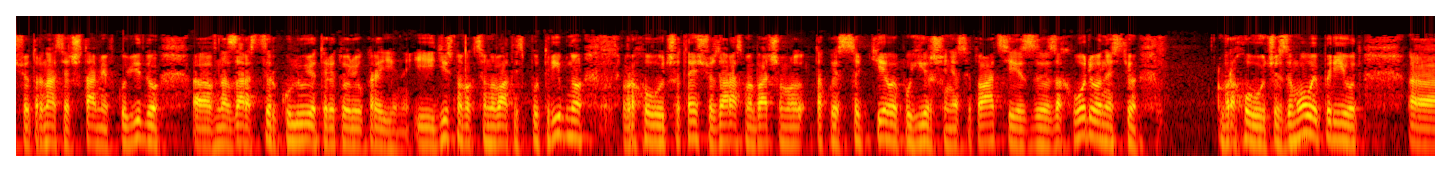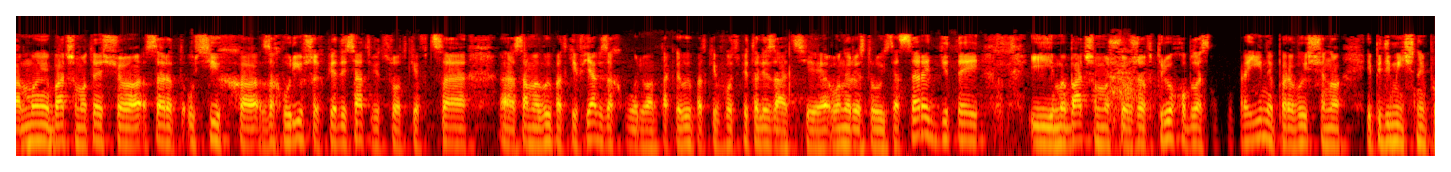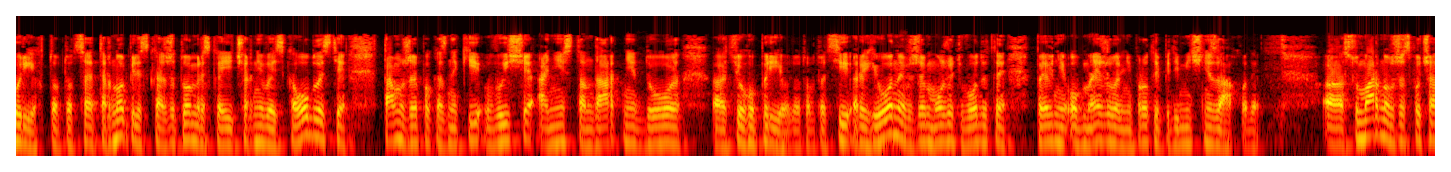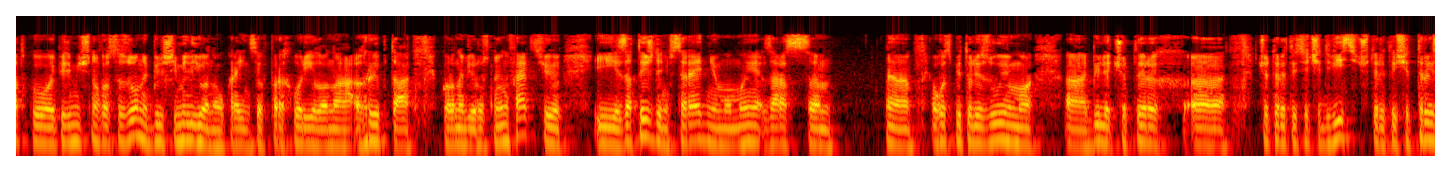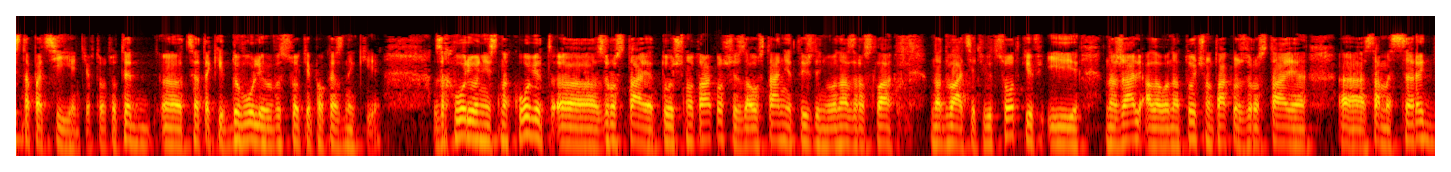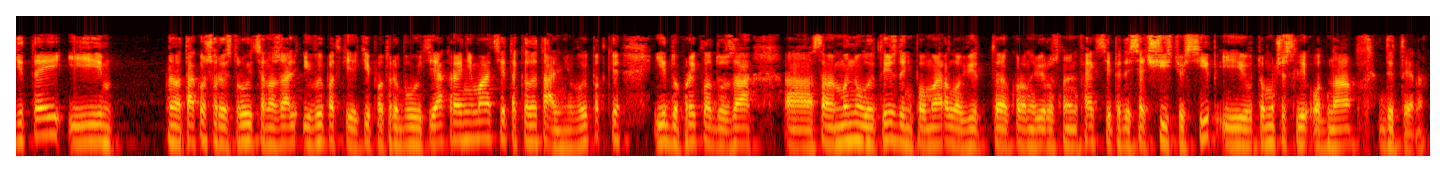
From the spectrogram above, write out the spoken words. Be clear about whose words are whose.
Speaker 1: Що 13 штамів ковіду е, в нас зараз циркулює територію України, і дійсно вакцинуватись потрібно, враховуючи те, що зараз ми бачимо таке суттєве погіршення ситуації з захворюваністю. Враховуючи зимовий період, е, ми бачимо те, що серед усіх е, захворівших 50% це е, саме випадків як захворювань, так і випадків госпіталізації. Вони реєструються серед дітей, і ми бачимо, що вже в трьох областях України перевищено епідемічний поріг. Тобто це Тернопільська, Житомирська і Чернівецька області. Там вже показники вище аніж стандартні до цього періоду. Тобто ці регіони вже можуть вводити певні обмежувальні протиепідемічні заходи. Е, Сумарно вже з початку епідемічного сезону більше мільйона українців перехворіло на грип та коронавірусну інфекцію. І за тиждень в середньому ми зараз. Е, Госпіталізуємо е, біля 4, 4200-4300 пацієнтів. Тобто це, е, це такі доволі високі показники. Захворюваність на ковід е, зростає точно також. І за останній тиждень вона зросла на 20%. І, на жаль, але вона точно також зростає е, саме серед дітей і. Е, Також реєструються, на жаль, і випадки, які потребують як реанімації, так і летальні випадки. І, до прикладу, за е, саме минулий тиждень померло від е, коронавірусної інфекції 56 осіб, і в тому числі одна дитина.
